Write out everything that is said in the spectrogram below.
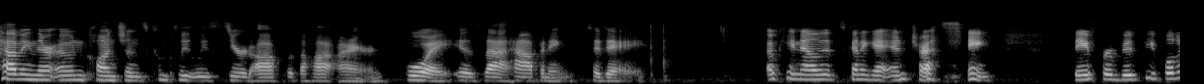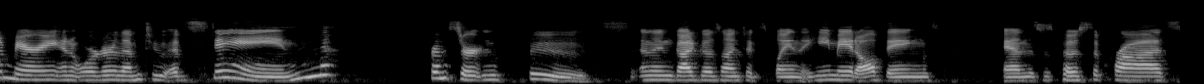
having their own conscience completely seared off with a hot iron. Boy, is that happening today. Okay, now it's going to get interesting. They forbid people to marry and order them to abstain from certain foods. And then God goes on to explain that He made all things, and this is post the cross,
